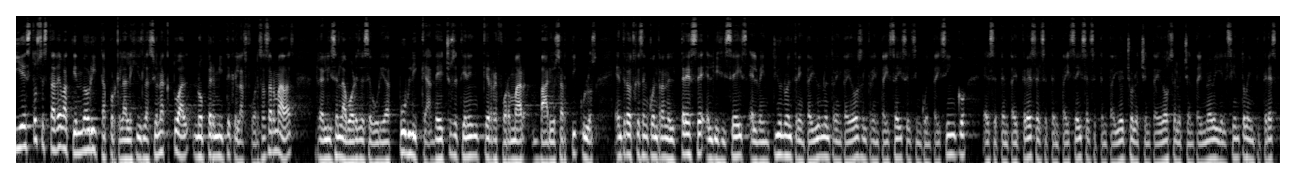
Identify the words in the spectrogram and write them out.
Y esto se está debatiendo ahorita porque la legislación actual no permite que las Fuerzas Armadas realicen labores de seguridad pública. De hecho, se tienen que reformar varios artículos, entre los que se encuentran el 13, el 16, el 21, el 31, el 32, el 36, el 55, el 73, el 76, el 78, el 82, el 89 y el 123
